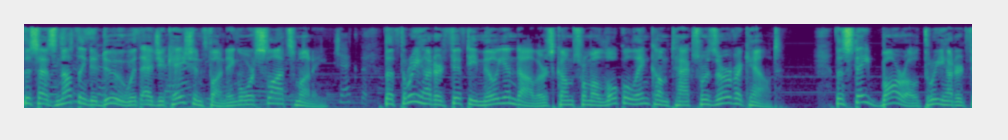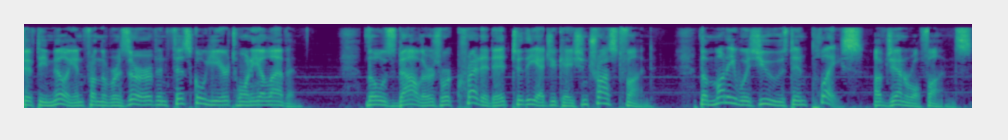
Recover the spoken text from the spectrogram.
This has nothing to do with education funding or slots money. The $350 million comes from a local income tax reserve account. The state borrowed 350 million from the reserve in fiscal year 2011. Those dollars were credited to the Education Trust Fund. The money was used in place of general funds.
